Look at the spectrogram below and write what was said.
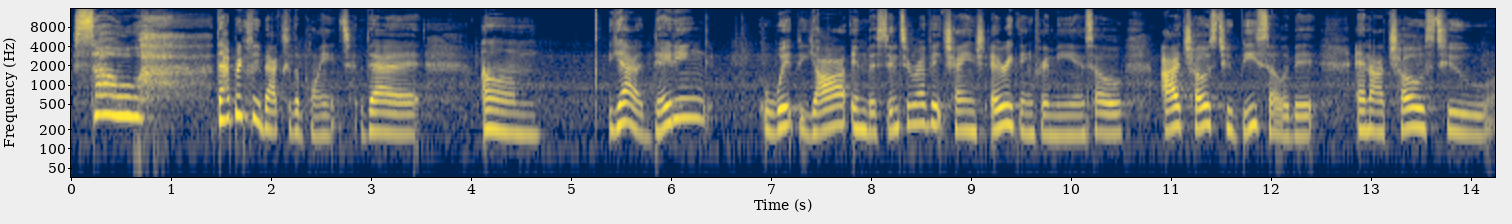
So that brings me back to the point that, um, yeah, dating with Yah in the center of it changed everything for me. And so I chose to be celibate and I chose to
